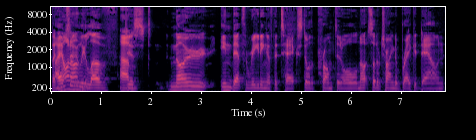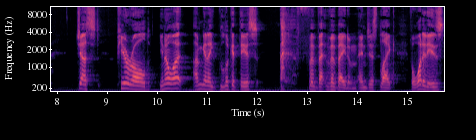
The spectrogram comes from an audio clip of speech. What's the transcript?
but I not on absolutely them. love Um, just no in-depth reading of the text or the prompt at all. Not sort of trying to break it down. Just pure old. You know what? I'm gonna look at this verbatim and just like for what it is.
